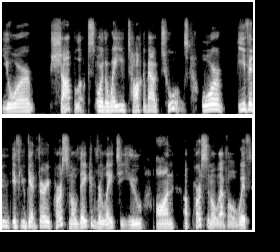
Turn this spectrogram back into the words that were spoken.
your shop looks, or the way you talk about tools, or even if you get very personal, they could relate to you on a personal level with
